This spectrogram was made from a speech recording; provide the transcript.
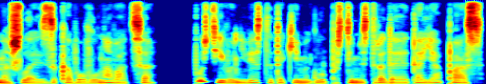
Нашла из-за кого волноваться. Пусть его невеста такими глупостями страдает, а я пас.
